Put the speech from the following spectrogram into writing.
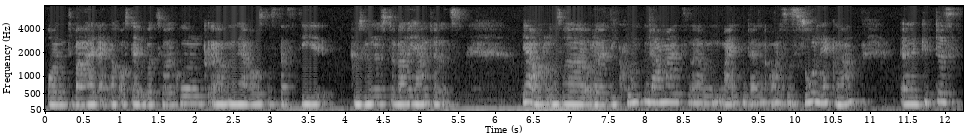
und war halt einfach aus der Überzeugung ähm, heraus, dass das die gesündeste Variante ist. Ja, und unsere oder die Kunden damals ähm, meinten dann, oh, das ist so lecker. Äh, gibt es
